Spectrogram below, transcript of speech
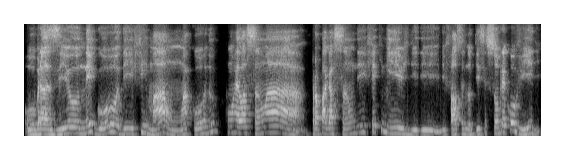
o Brasil negou de firmar um acordo com relação à propagação de fake news, de, de, de falsas notícias sobre a Covid,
